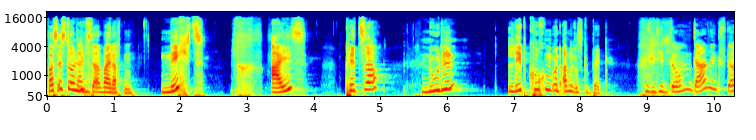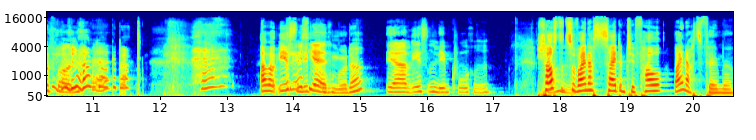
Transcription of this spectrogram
Was isst du am Dann- liebsten an Weihnachten? Nichts? Eis? Pizza? Nudeln? Lebkuchen und anderes Gebäck. Sind die dumm? Gar nichts davon. Ja, hab ich auch gedacht. Hä? Aber am ehesten Klößchen. Lebkuchen, oder? Ja, am ehesten Lebkuchen. Schaust Mm. du zur Weihnachtszeit im TV Weihnachtsfilme?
